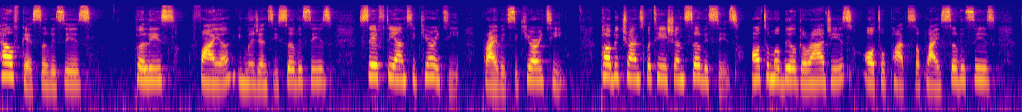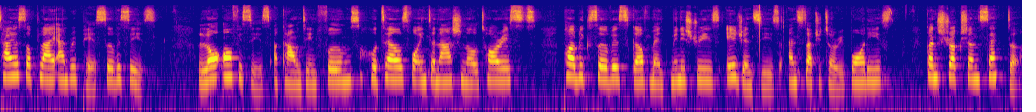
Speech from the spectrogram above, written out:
healthcare services, police, fire, emergency services, safety and security, private security, public transportation services, automobile garages, auto parts supply services, tire supply and repair services, law offices, accounting firms, hotels for international tourists, public service government ministries, agencies and statutory bodies, construction sector,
